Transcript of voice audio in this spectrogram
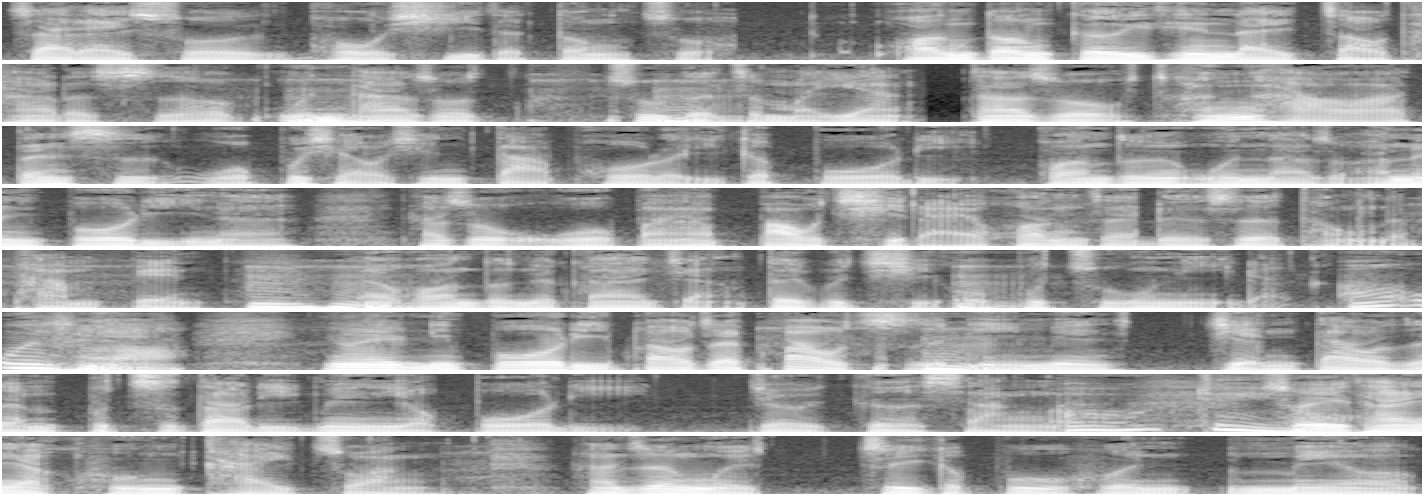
再来说后续的动作。”房东隔一天来找他的时候，问他说住的怎么样？他说很好啊，但是我不小心打破了一个玻璃。房东问他说：“啊，那你玻璃呢？”他说：“我把它包起来，放在垃圾桶的旁边。”嗯，那房东就跟他讲：“对不起，我不租你了。”哦，为什么？因为你玻璃包在报纸里面，捡到人不知道里面有玻璃，就会割伤了。哦，对，所以他要分开装。他认为。这个部分没有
